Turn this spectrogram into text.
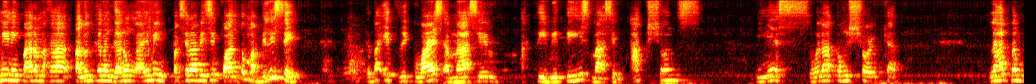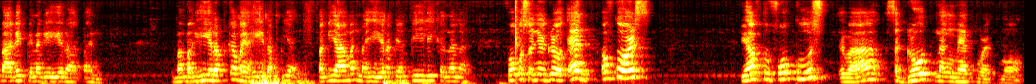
Meaning para makatalon ka ng ganong, I mean, pag sinabi si quantum, mabilis eh. Diba? It requires a massive activities, massive actions. Yes, wala pong shortcut. Lahat ng bagay pinaghihirapan. Diba? Maghirap ka, mahirap yan. Pag yaman, mahirap yan. Pili ka na lang. Focus on your growth. And of course, you have to focus diba, sa growth ng network mo.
